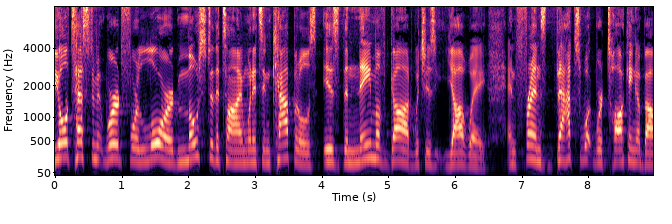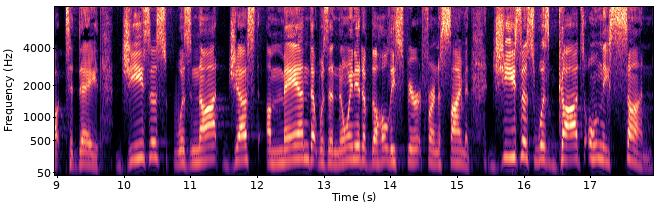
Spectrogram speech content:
The Old Testament word for Lord, most of the time when it's in capitals, is the name of God, which is Yahweh. And friends, that's what we're talking about today. Jesus was not just a man that was anointed of the Holy Spirit for an assignment, Jesus was God's only Son.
